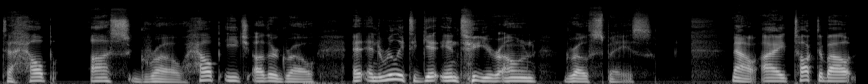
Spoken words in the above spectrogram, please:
to help us grow, help each other grow, and, and really to get into your own growth space. Now, I talked about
